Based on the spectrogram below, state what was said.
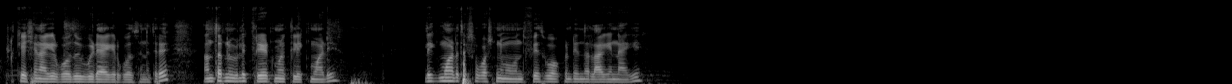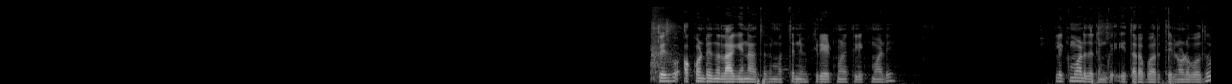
ಅಪ್ಲಿಕೇಶನ್ ಆಗಿರ್ಬೋದು ವಿಡಿಯೋ ಆಗಿರ್ಬೋದು ಸ್ನೇಹಿತರೆ. ನಂತರ ನೀವು ಇಲ್ಲಿ ಕ್ರಿಯೇಟ್ ಮಾಡಿ ಕ್ಲಿಕ್ ಮಾಡಿ. ಕ್ಲಿಕ್ ಮಾಡಿದ ತಕ್ಷಣ ಫಸ್ಟ್ ನಿಮ್ಮ ಒಂದು ಫೇಸ್ಬುಕ್ ಅಕೌಂಟಿಂದ ಲಾಗಿನ್ ಆಗಿ ಫೇಸ್ಬುಕ್ ಅಕೌಂಟಿಂದ ಲಾಗಿನ್ ಆಗ್ತದೆ, ಮತ್ತೆ ನೀವು ಕ್ರಿಯೇಟ್ ಮಾಡಿ ಕ್ಲಿಕ್ ಮಾಡಿ. ಕ್ಲಿಕ್ ಮಾಡಿದ್ರೆ ನಿಮಗೆ ಈ ಥರ ಬರ್ತೀವಿ ನೋಡ್ಬೋದು.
